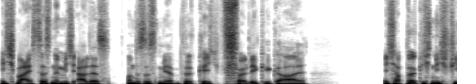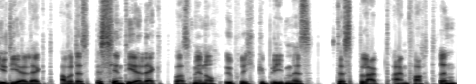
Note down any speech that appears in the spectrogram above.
Ich weiß das nämlich alles und es ist mir wirklich völlig egal. Ich habe wirklich nicht viel Dialekt, aber das bisschen Dialekt, was mir noch übrig geblieben ist, das bleibt einfach drin,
